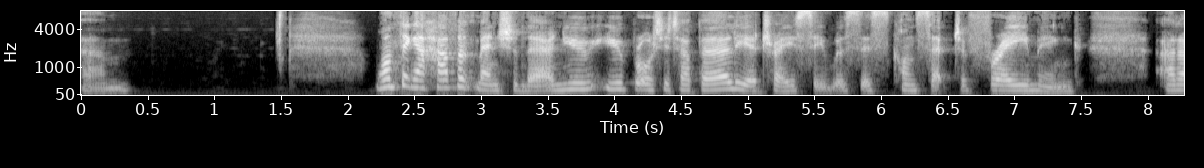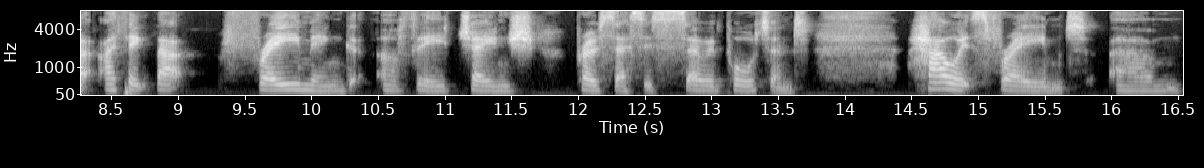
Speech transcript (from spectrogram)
Um, one thing I haven't mentioned there, and you, you brought it up earlier, Tracy, was this concept of framing. And I, I think that framing of the change process is so important. How it's framed. Um,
